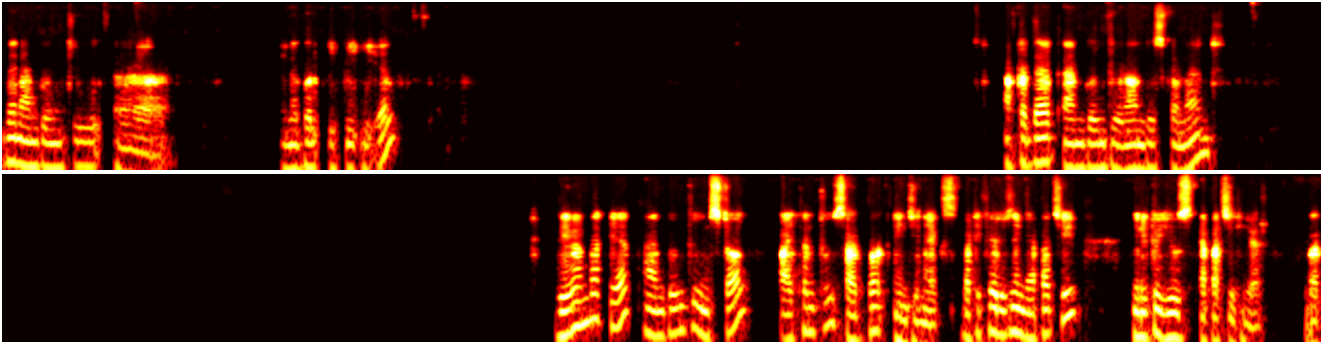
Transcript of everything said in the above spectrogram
then I'm going to uh, enable EPEL. After that, I'm going to run this command. Remember here, I'm going to install Python 2 Certbot Nginx. But if you're using Apache, you need to use Apache here. But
